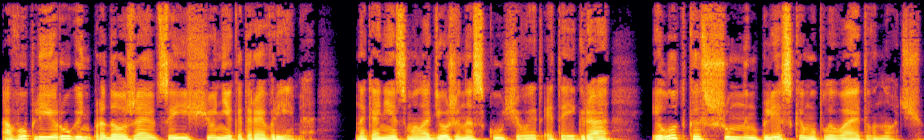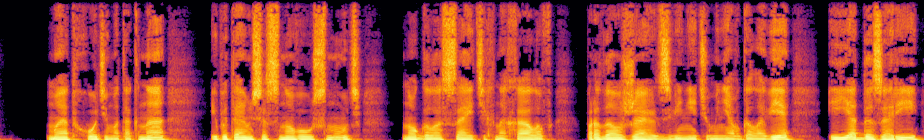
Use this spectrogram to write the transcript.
а вопли и ругань продолжаются еще некоторое время. Наконец, молодежи наскучивает эта игра — и лодка с шумным плеском уплывает в ночь. Мы отходим от окна и пытаемся снова уснуть, но голоса этих нахалов продолжают звенеть у меня в голове, и я до зари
